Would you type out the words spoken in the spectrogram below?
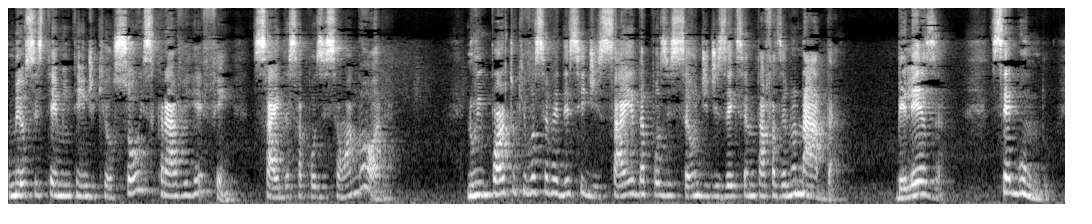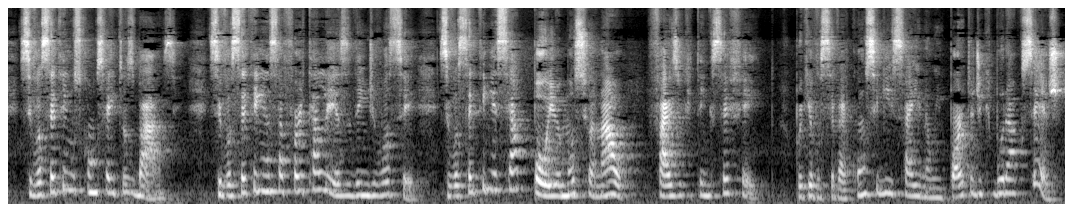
o meu sistema entende que eu sou escravo e refém. Sai dessa posição agora. Não importa o que você vai decidir, saia da posição de dizer que você não está fazendo nada. Beleza? Segundo, se você tem os conceitos base, se você tem essa fortaleza dentro de você, se você tem esse apoio emocional, faz o que tem que ser feito. Porque você vai conseguir sair, não importa de que buraco seja.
